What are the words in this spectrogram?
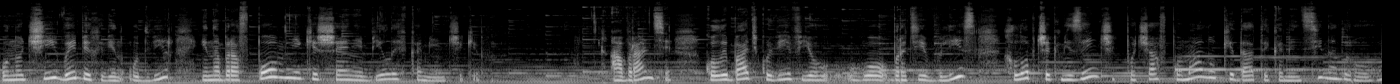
Уночі вибіг він у двір і набрав повні кишені білих камінчиків. А вранці, коли батько вів його братів в ліс, хлопчик мізинчик почав помалу кидати камінці на дорогу.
